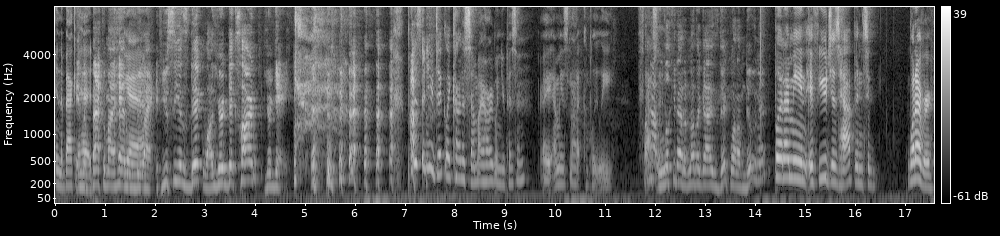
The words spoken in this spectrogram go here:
in the back of the in the back of my head Yeah. be like, if you see his dick while your dick's hard, you're gay. But isn't your dick like kind of semi hard when you're pissing? Right? I mean, it's not completely I'm not looking at another guy's dick while I'm doing it. But I mean, if you just happen to, whatever,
